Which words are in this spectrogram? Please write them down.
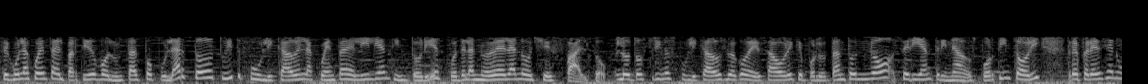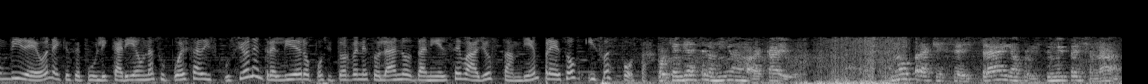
Según la cuenta del Partido Voluntad Popular, todo tuit publicado en la cuenta de Lilian Tintori después de las 9 de la noche es falso. Los dos trinos publicados luego de esa hora y que por lo tanto no serían trinados por Tintori referencian un video en el que se publicaría una supuesta discusión entre el líder opositor venezolano Daniel Ceballos, también preso, y su esposa. ¿Por qué enviaste a los niños a Maracaibo? No, para que se distraigan porque estoy muy presionada.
